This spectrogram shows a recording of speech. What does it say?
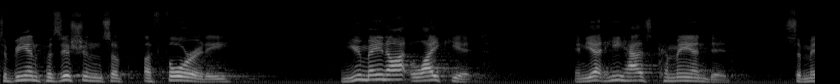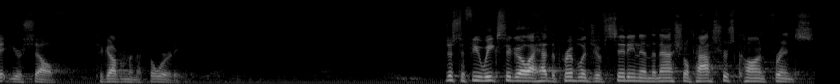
to be in positions of authority, and you may not like it, and yet He has commanded submit yourself to government authority. Just a few weeks ago, I had the privilege of sitting in the National Pastors Conference.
